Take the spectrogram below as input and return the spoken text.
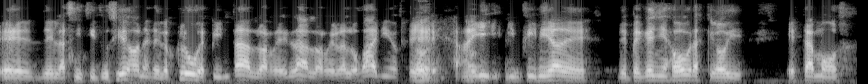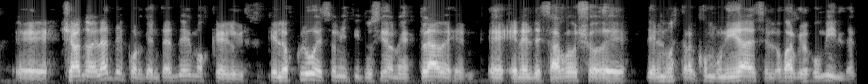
eh, de las instituciones, de los clubes, pintarlo, arreglarlo, arreglar los baños. Eh, hay infinidad de, pequeñas obras que hoy estamos eh, llevando adelante porque entendemos que, los clubes son instituciones claves en, el desarrollo de, nuestras comunidades en los barrios humildes.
